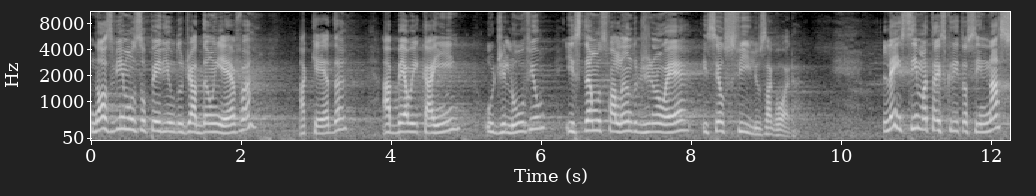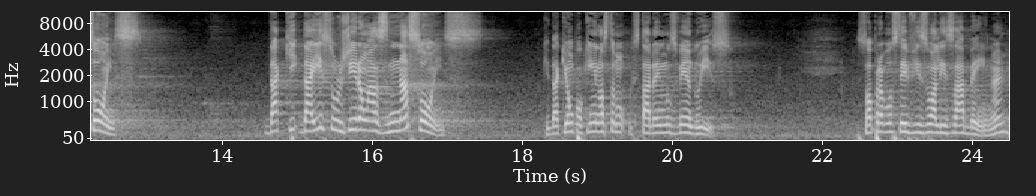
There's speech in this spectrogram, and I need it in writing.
nós vimos o período de Adão e Eva, a queda, Abel e Caim, o dilúvio, e estamos falando de Noé e seus filhos agora. Lá em cima está escrito assim: nações. Daqui, daí surgiram as nações, que daqui a um pouquinho nós estaremos vendo isso. Só para você visualizar bem, né?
